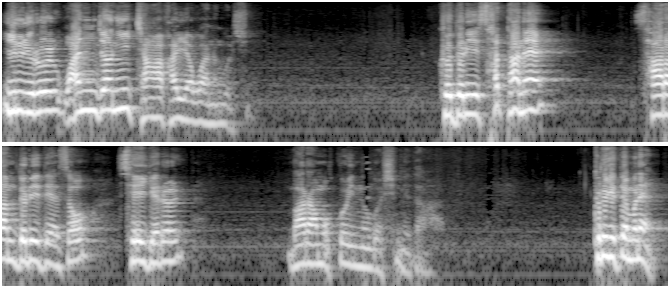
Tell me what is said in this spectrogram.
인류를 완전히 장악하려고 하는 것이 그들이 사탄의 사람들이 돼서 세계를 말아먹고 있는 것입니다. 그렇기 때문에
